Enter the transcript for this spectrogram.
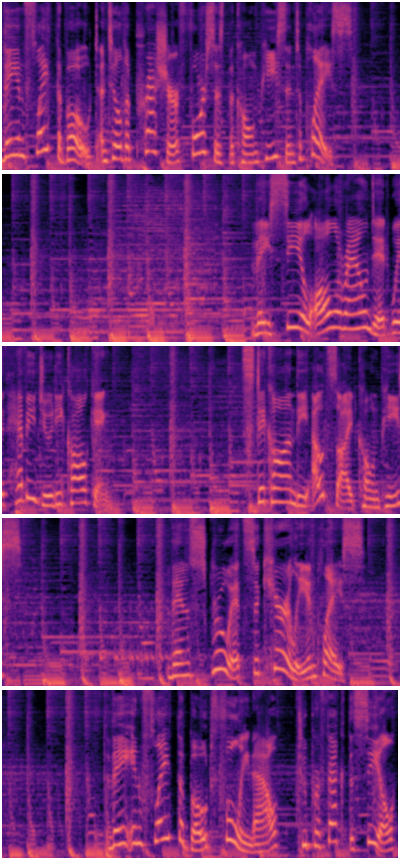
They inflate the boat until the pressure forces the cone piece into place. They seal all around it with heavy duty caulking. Stick on the outside cone piece, then screw it securely in place. They inflate the boat fully now to perfect the seal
